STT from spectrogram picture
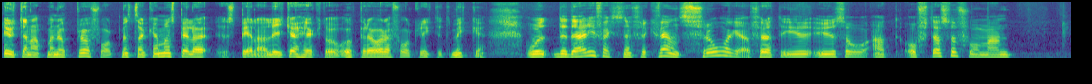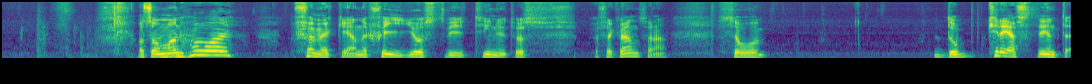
utan att man upprör folk. Men sen kan man spela, spela lika högt och uppröra folk riktigt mycket. Och det där är ju faktiskt en frekvensfråga. För att det är ju, är ju så att ofta så får man... Alltså om man har för mycket energi just vid tinnitusfrekvenserna. Så då krävs det inte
